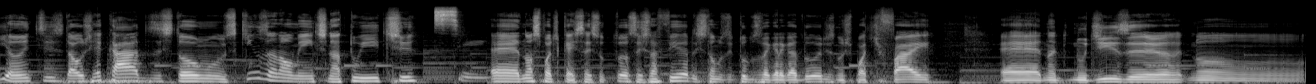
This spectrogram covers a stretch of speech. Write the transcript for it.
E antes, dar os recados, estamos quinzenalmente na Twitch. Sim. É, nosso podcast sai toda sexta-feira, estamos em todos os agregadores, no Spotify, é, na- no Deezer, no...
